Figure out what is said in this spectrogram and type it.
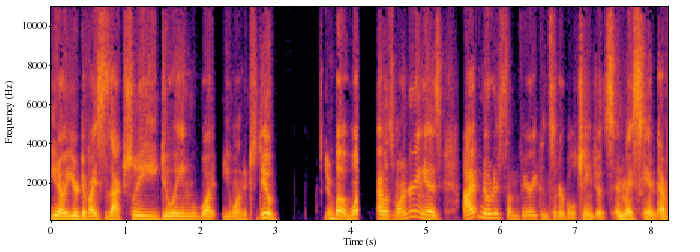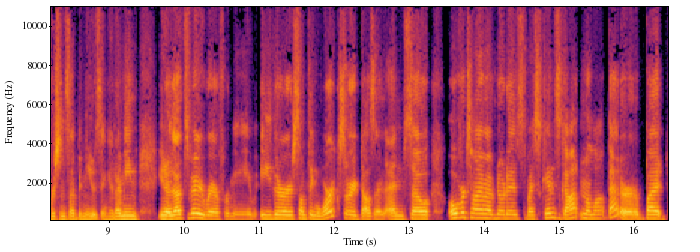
you know your device is actually doing what you want it to do. Yep. But one I was wondering is I've noticed some very considerable changes in my skin ever since I've been using it. I mean, you know, that's very rare for me. Either something works or it doesn't. And so over time, I've noticed my skin's gotten a lot better. But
